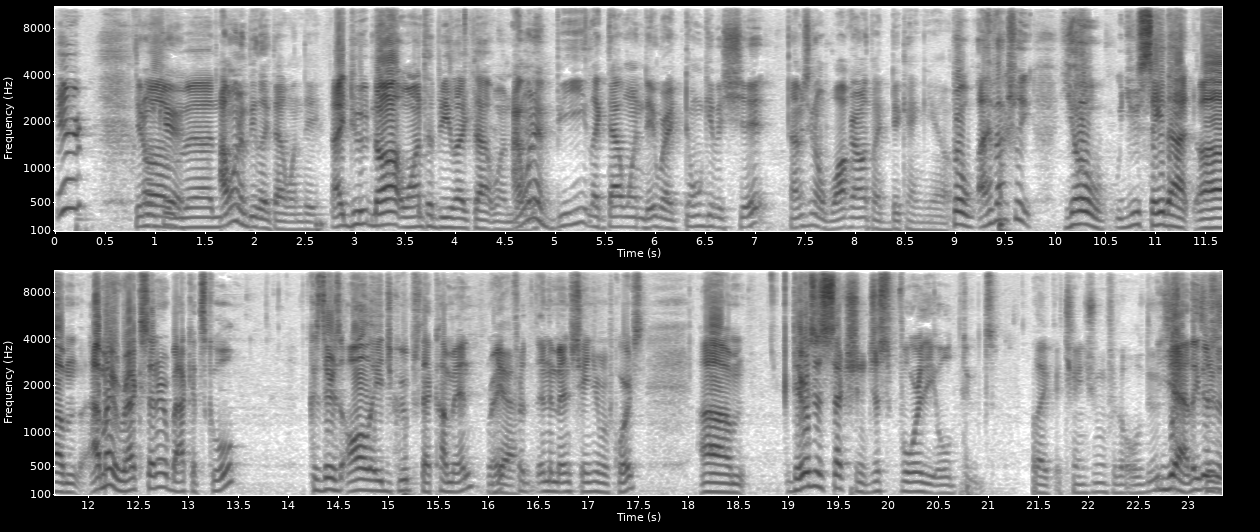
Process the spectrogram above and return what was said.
care. They don't Oh, care. man. I want to be like that one day. I do not want to be like that one. Day. I want to be like that one day where I don't give a shit. I'm just gonna walk around with my dick hanging out. Bro, I've actually, yo, you say that um, at my rec center back at school, because there's all age groups that come in, right? Yeah. For in the men's changing room, of course. Um, there's a section just for the old dudes. Like a change room for the old dudes. Yeah, like So there's, there's a,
